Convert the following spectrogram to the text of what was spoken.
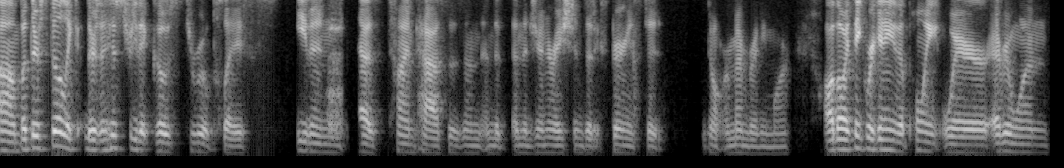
um, but there's still like there's a history that goes through a place even as time passes and and the, and the generations that experienced it don't remember anymore. Although I think we're getting to the point where everyone,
